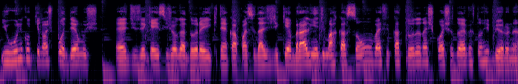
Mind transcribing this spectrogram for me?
E o único que nós podemos é, dizer que é esse jogador aí que tem a capacidade de quebrar a linha de marcação vai ficar toda nas costas do Everton Ribeiro, né?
